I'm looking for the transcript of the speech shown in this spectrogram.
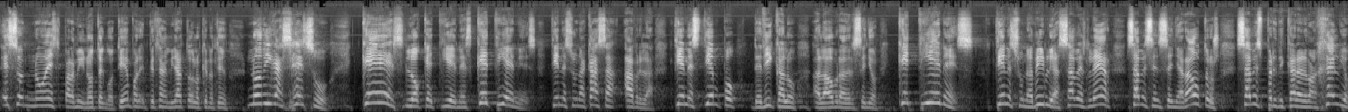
eso no es para mí, no tengo tiempo, empiezan a mirar todo lo que no tienen. No digas eso. ¿Qué es lo que tienes? ¿Qué tienes? ¿Tienes una casa? Ábrela. ¿Tienes tiempo? Dedícalo a la obra del Señor. ¿Qué tienes? ¿Tienes una Biblia? ¿Sabes leer? ¿Sabes enseñar a otros? ¿Sabes predicar el Evangelio?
